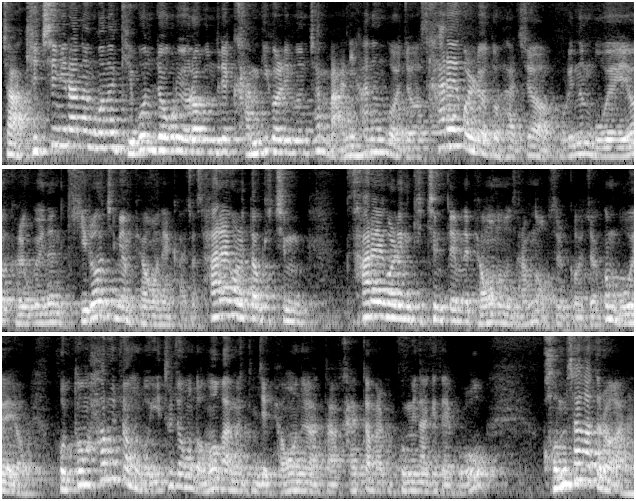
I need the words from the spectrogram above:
자, 기침이라는 거는 기본적으로 여러분들이 감기 걸리면 참 많이 하는 거죠. 살에 걸려도 하죠. 우리는 뭐예요? 결국에는 길어지면 병원에 가죠. 살에 걸렸다고 기침, 살에 걸린 기침 때문에 병원 오는 사람은 없을 거죠. 그럼 뭐예요? 보통 하루 정도, 이틀 정도 넘어가면 이제 병원을 갔다가 갈까 말까 고민하게 되고, 검사가 들어가는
